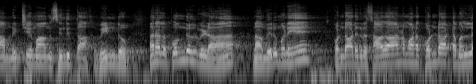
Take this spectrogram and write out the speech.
நாம் நிச்சயமாக சிந்தித்தாக வேண்டும். அதனால் பொங்கல் விழா நான் வெறுமனே கொண்டாடுகிற சாதாரணமான கொண்டாட்டம் அல்ல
